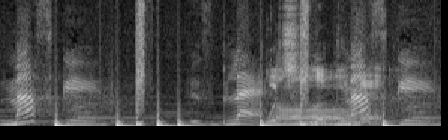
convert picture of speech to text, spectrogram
My skin is black. What you looking My at? skin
